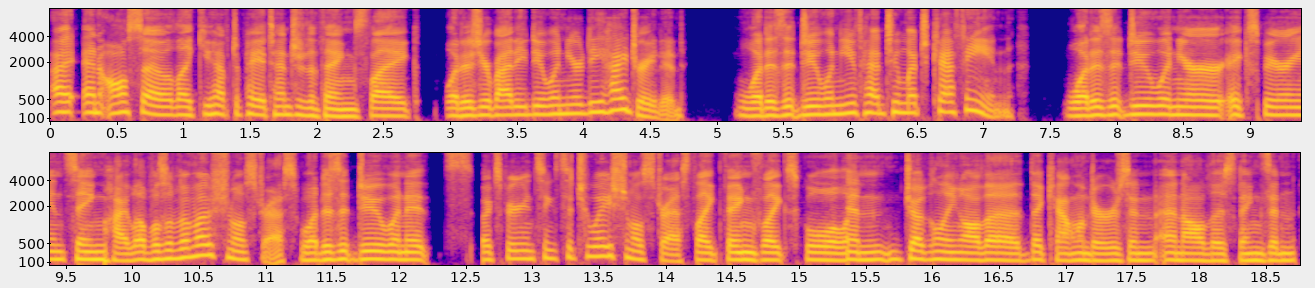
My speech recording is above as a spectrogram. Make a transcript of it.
I and also like you have to pay attention to things like what does your body do when you're dehydrated? What does it do when you've had too much caffeine? What does it do when you're experiencing high levels of emotional stress? What does it do when it's experiencing situational stress, like things like school and juggling all the the calendars and and all those things and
